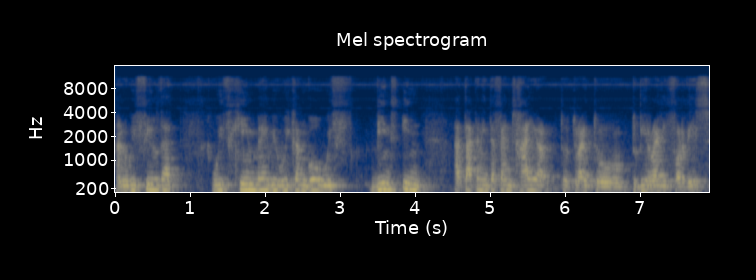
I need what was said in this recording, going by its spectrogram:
and we feel that with him maybe we can go with being in attack and in defense higher to try to, to be ready for this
